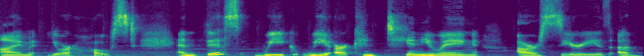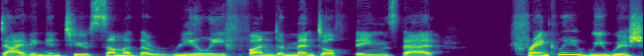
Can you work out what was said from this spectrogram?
I'm your host. And this week we are continuing our series of diving into some of the really fundamental things that frankly, we wish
